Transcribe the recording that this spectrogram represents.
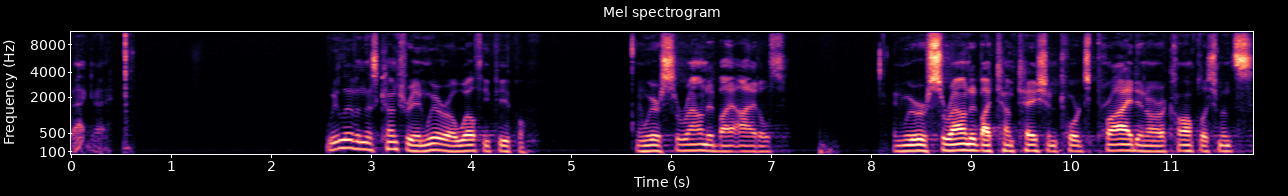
That guy. We live in this country and we're a wealthy people. and we are surrounded by idols, and we are surrounded by temptation towards pride in our accomplishments.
